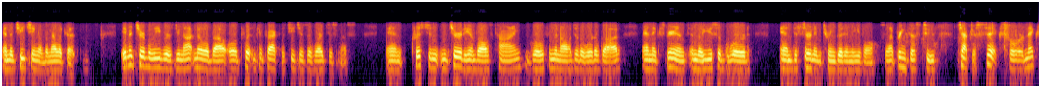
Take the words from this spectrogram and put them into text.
and the teaching of the Melchizedek. Immature believers do not know about or put into practice teachings of righteousness. And Christian maturity involves time, growth in the knowledge of the Word of God, and experience in the use of the Word and discerning between good and evil. So that brings us to chapter 6 for next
